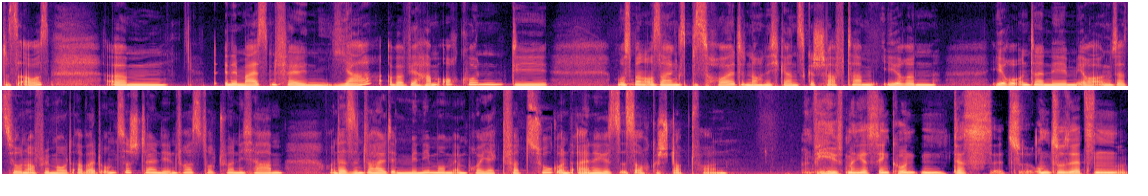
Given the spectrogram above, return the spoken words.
das aus. Ähm, in den meisten Fällen ja, aber wir haben auch Kunden, die muss man auch sagen, es bis heute noch nicht ganz geschafft haben, ihren ihre Unternehmen, ihre Organisation auf Remote-Arbeit umzustellen, die Infrastruktur nicht haben. Und da sind wir halt im Minimum im Projektverzug und einiges ist auch gestoppt worden. Und wie hilft man jetzt den Kunden, das zu, umzusetzen,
